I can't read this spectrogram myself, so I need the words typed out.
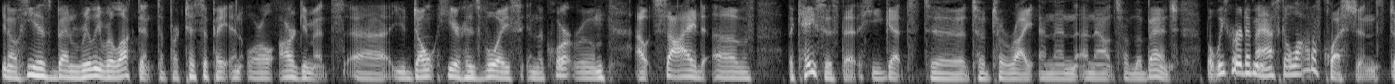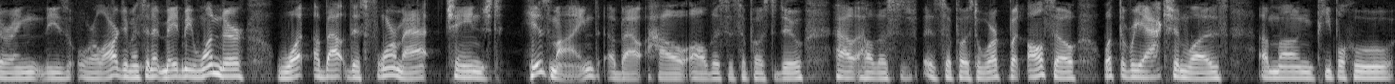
you know, he has been really reluctant to participate in oral arguments. Uh, you don't hear his voice in the courtroom outside of the cases that he gets to, to, to write and then announce from the bench. But we heard him ask a lot of questions during these oral arguments, and it made me wonder what about this format changed his mind about how all this is supposed to do, how, how this is supposed to work, but also what the reaction was among people who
